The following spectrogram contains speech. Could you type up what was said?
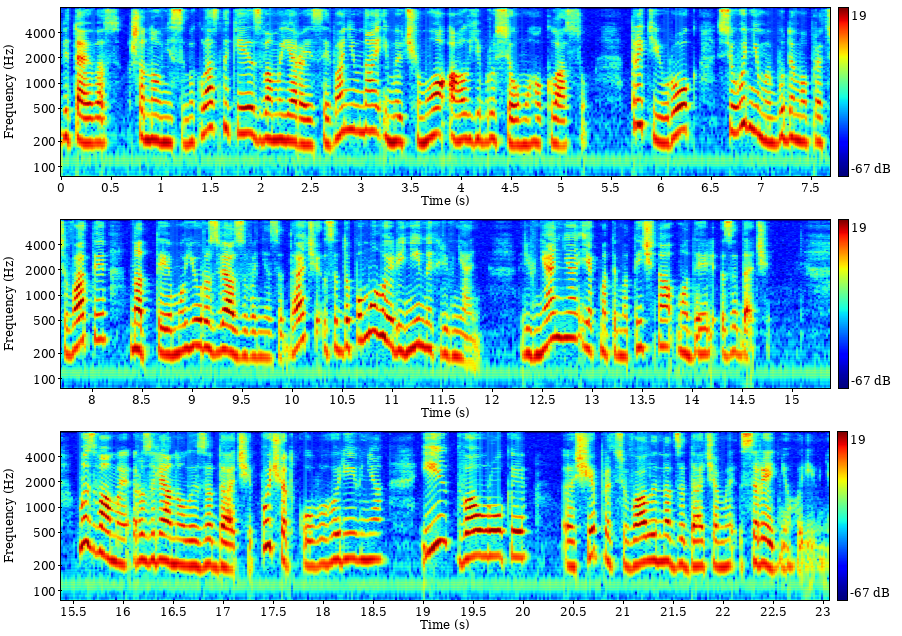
Вітаю вас, шановні семикласники! З вами я Раїса Іванівна і ми вчимо алгебру 7 класу. Третій урок. Сьогодні ми будемо працювати над темою розв'язування задач за допомогою лінійних рівнянь. Рівняння як математична модель задачі. Ми з вами розглянули задачі початкового рівня і два уроки е, ще працювали над задачами середнього рівня.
